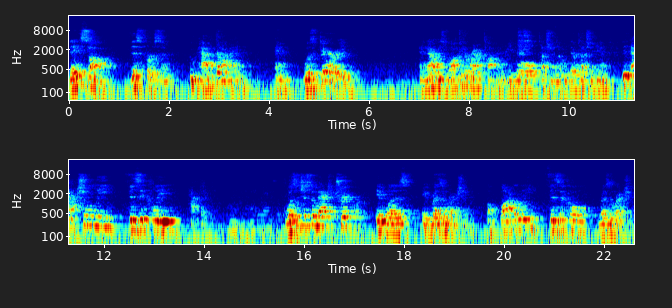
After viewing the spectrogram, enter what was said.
They saw this person who had died and was buried, and now he's walking around talking to people, touching them, they're touching him it actually physically happened. It wasn't just a magic trick, it was a resurrection, a bodily, physical resurrection.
